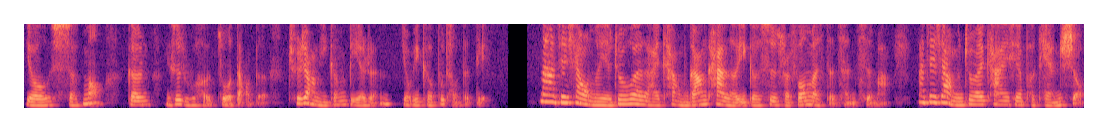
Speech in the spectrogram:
有什么跟你是如何做到的，去让你跟别人有一个不同的点。那接下来我们也就会来看，我们刚刚看了一个是 performance 的层次嘛，那接下来我们就会看一些 potential，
